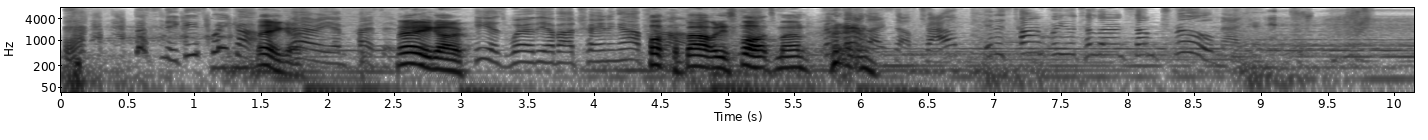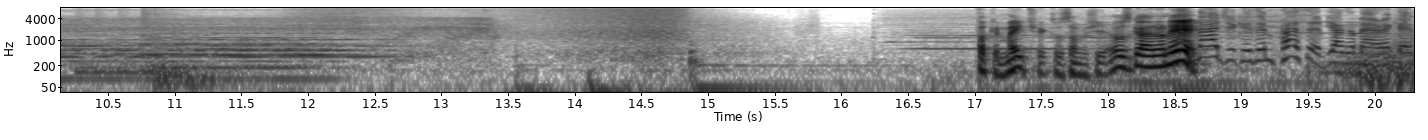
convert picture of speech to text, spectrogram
The sneaky squeaker. There you go. Very impressive. There you go. He is worthy of our training after Fuck all. about with his farts, man. Prepare thyself, child. It is time for you to learn some true magic. Fucking Matrix or some shit. What's going on here? Magic is impressive, young American.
